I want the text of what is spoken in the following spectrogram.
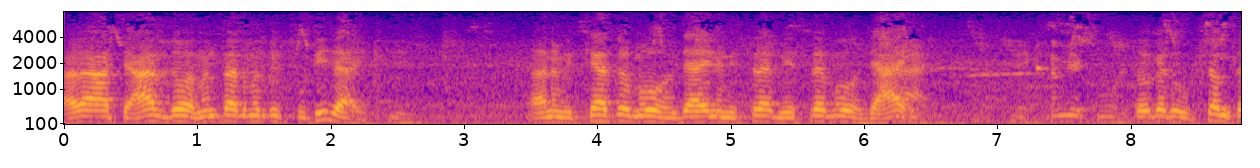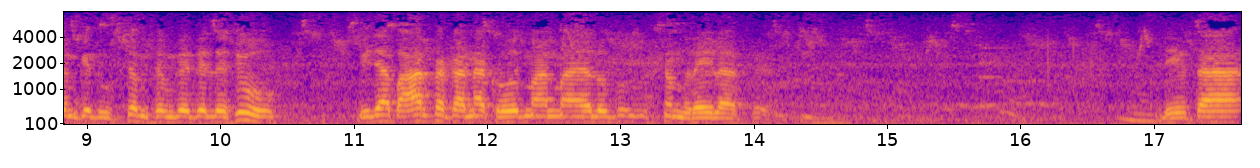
હવે આ ચાર જો અનંત અનંત છૂટી જાય અને મિથ્યાત્વ મોહ જાય ને મિશ્ર મિશ્ર મોહ જાય. તો કે ઉપસમ સંકેત ઉપસમ સંકેત એટલે શું? બીજા બાર પ્રકારના ક્રોધ માનમાં ઉપસમ રહેલા છે. દેવતા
